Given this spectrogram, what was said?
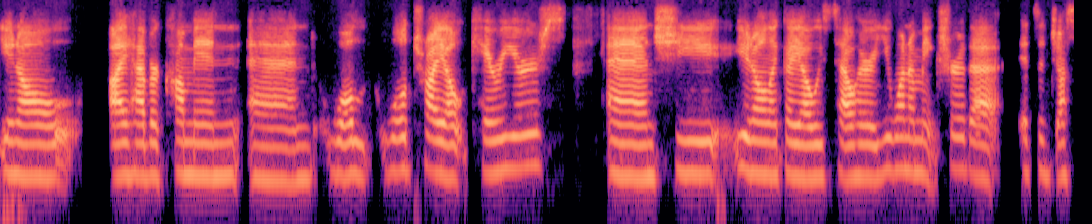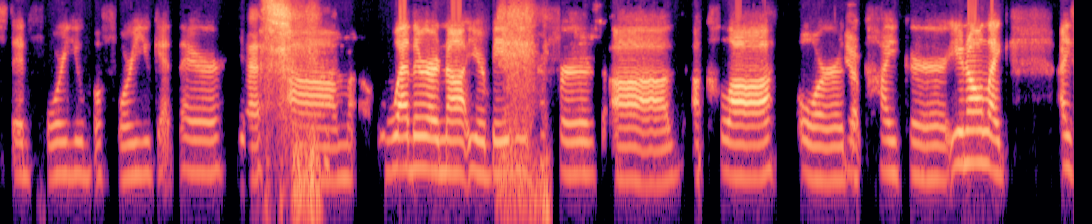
you know, I have her come in and we'll we'll try out carriers and she you know like i always tell her you want to make sure that it's adjusted for you before you get there. Yes. um, whether or not your baby prefers uh, a cloth or yep. the hiker, you know, like I,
